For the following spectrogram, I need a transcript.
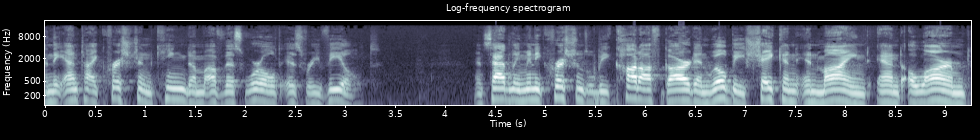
and the anti Christian kingdom of this world is revealed. And sadly, many Christians will be caught off guard and will be shaken in mind and alarmed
